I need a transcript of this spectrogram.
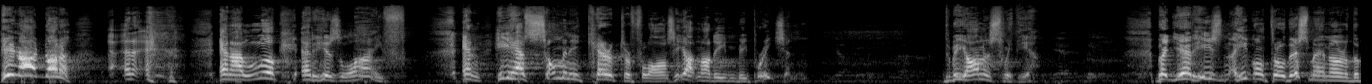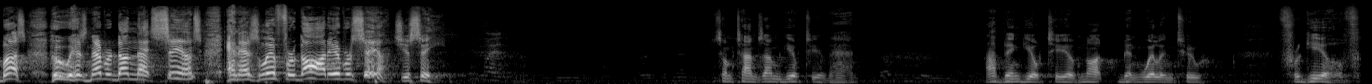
He not gonna. And I look at his life, and he has so many character flaws, he ought not even be preaching. To be honest with you. But yet he's he gonna throw this man under the bus who has never done that since and has lived for God ever since, you see. Sometimes I'm guilty of that. I've been guilty of not been willing to forgive.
